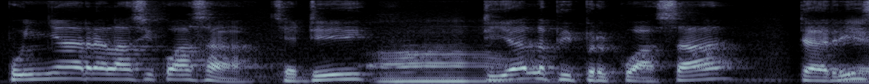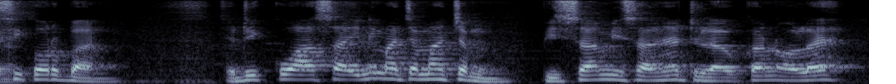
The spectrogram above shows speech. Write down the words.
punya relasi kuasa. Jadi Ah. dia lebih berkuasa dari si korban. Jadi kuasa ini macam-macam. Bisa misalnya dilakukan oleh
